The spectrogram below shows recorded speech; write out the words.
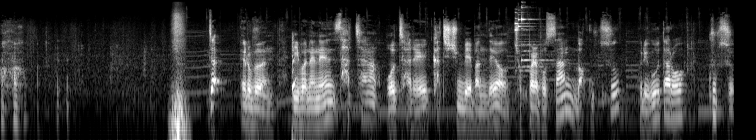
자, 여러분 이번에는 4차, 5차를 같이 준비해봤는데요. 족발 보쌈, 막국수, 그리고 따로 국수.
